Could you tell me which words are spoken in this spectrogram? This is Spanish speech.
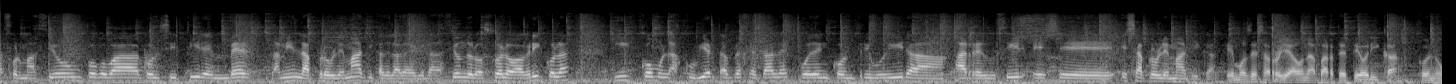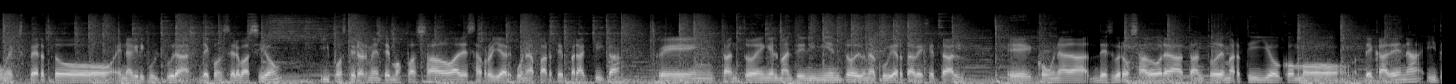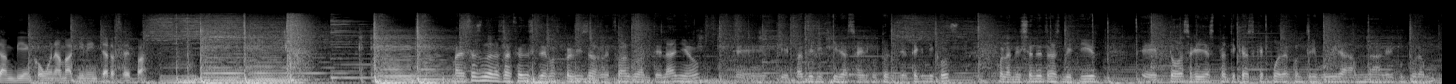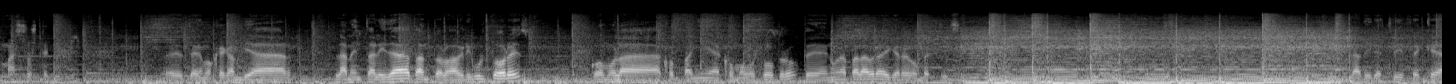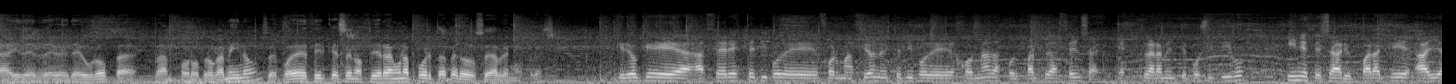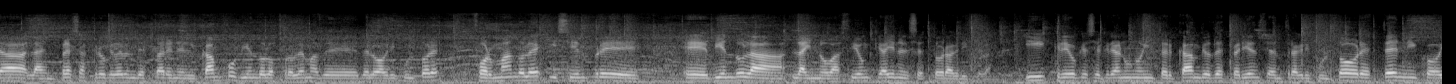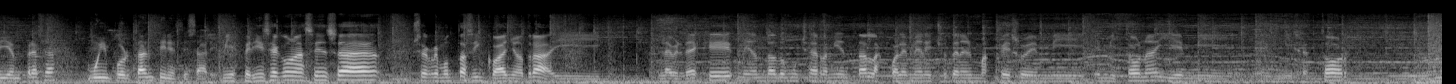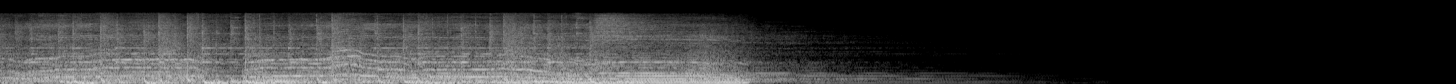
la formación un poco va a consistir en ver también la problemática de la degradación de los suelos agrícolas y cómo las cubiertas vegetales pueden contribuir a, reducir esa problemática. Hemos desarrollado una parte teórica con un experto en agricultura de conservación y posteriormente hemos pasado a desarrollar una parte práctica tanto en el mantenimiento de una cubierta vegetal eh, con una desbrozadora tanto de martillo como de cadena y también con una máquina intercepa. esta es una de las acciones que tenemos previstas realizar durante el año, eh, que van dirigidas a agricultores y técnicos, con la misión de transmitir eh, todas aquellas prácticas que puedan contribuir a una agricultura más sostenible. tenemos que cambiar la mentalidad, tanto los agricultores como las compañías como vosotros. En una palabra hay que reconvertirse. Las directrices que hay desde Europa van por otro camino. Se puede decir que se nos cierran unas puertas, pero se abren otras. Creo que hacer este tipo de formación, este tipo de jornadas por parte de Ascensa es claramente positivo y necesario para que haya, las empresas creo que deben de estar en el campo viendo los problemas de, los agricultores, formándoles y siempre eh, viendo la, innovación que hay en el sector agrícola. Y creo que se crean unos intercambios de experiencia entre agricultores, técnicos y empresas muy importantes y necesarios. Mi experiencia con Ascensa se remonta a cinco años atrás y la verdad es que me han dado muchas herramientas las cuales me han hecho tener más peso en mi, en mi zona y en mi, en mi sector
